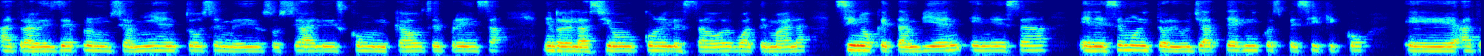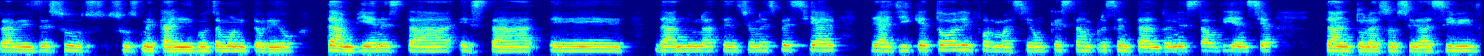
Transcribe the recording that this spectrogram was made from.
a través de pronunciamientos en medios sociales, comunicados de prensa en relación con el Estado de Guatemala, sino que también en esa en ese monitoreo ya técnico específico eh, a través de sus, sus, mecanismos de monitoreo también está, está eh, dando una atención especial, de allí que toda la información que están presentando en esta audiencia, tanto la sociedad civil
